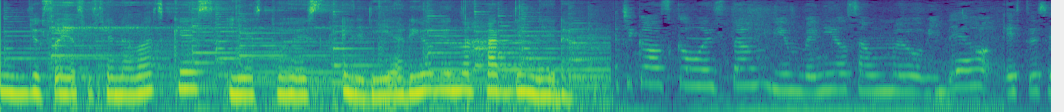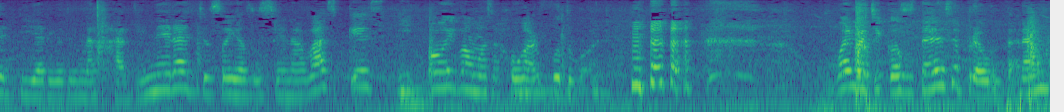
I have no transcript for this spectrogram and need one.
Yo soy Azucena Vázquez y esto es el diario de una jardinera. Hola chicos, ¿cómo están? Bienvenidos a un nuevo video. Este es el diario de una jardinera. Yo soy Azucena Vázquez y hoy vamos a jugar fútbol. bueno chicos, ustedes se preguntarán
